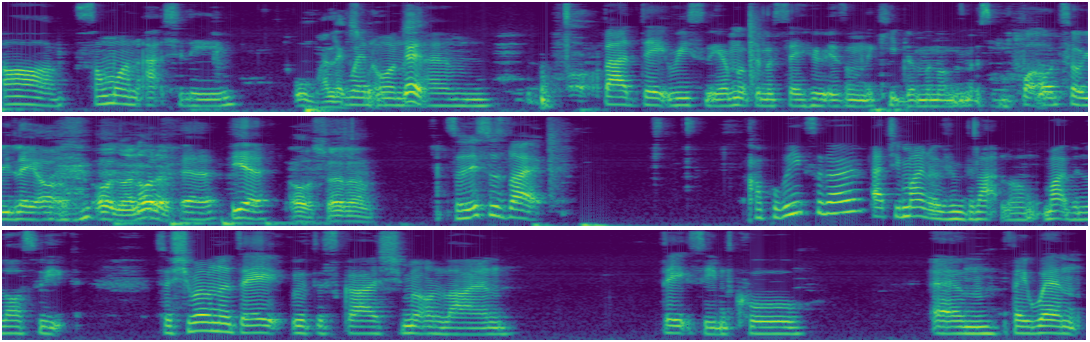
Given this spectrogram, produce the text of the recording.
Ah, someone actually Oh, my legs went on dead. um bad date recently. I'm not gonna say who it is. I'm gonna keep them anonymous, but I'll tell you later. Oh, do I know them? Yeah, yeah. Oh, shut down. So this was like a couple weeks ago. Actually, might not even been that long. Might have been last week. So she went on a date with this guy she met online. Date seemed cool. Um, they went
